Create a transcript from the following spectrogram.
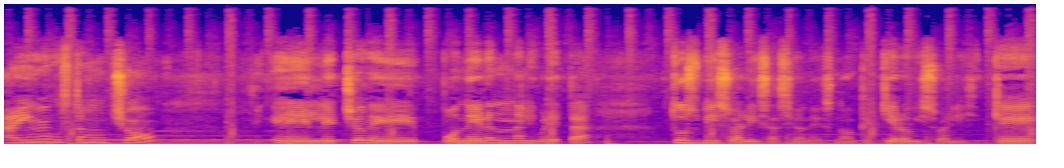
a mí me gusta mucho el hecho de poner en una libreta tus visualizaciones, ¿no? Que quiero visualizar, que,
